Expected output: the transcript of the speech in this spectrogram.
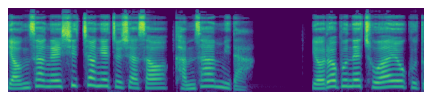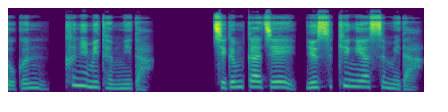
영상을 시청해 주셔서 감사합니다. 여러분의 좋아요, 구독은 큰 힘이 됩니다. 지금까지 뉴스킹이었습니다.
